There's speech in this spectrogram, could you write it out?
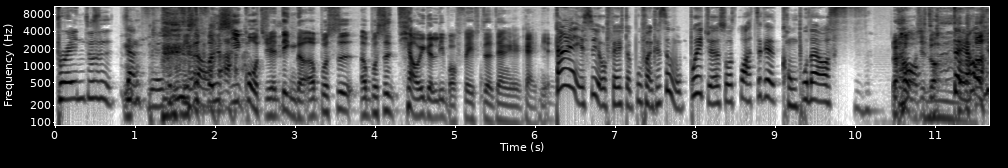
brain 就是这样子你是分析过决定的，而不是而不是跳一个 leap of faith 的这样一个概念，当然也是有 faith 的部分，可是我不会觉得说哇这个恐怖到要死，然后我去做。对，然后我去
